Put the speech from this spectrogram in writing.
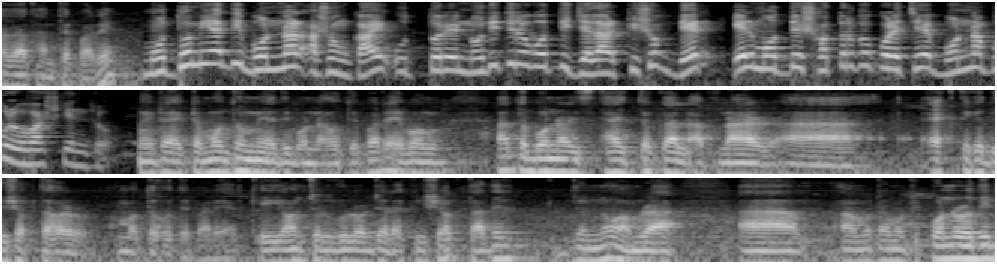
আঘাত হানতে পারে। মধ্যমেয়াদী বন্যার আশঙ্কায় উত্তরের নদী তীরবর্তী জেলার কৃষকদের এর মধ্যে সতর্ক করেছে বন্যা পূর্বাভাস কেন্দ্র। এটা একটা মধ্যমেয়াদী বন্যা হতে পারে এবং হয়তো বন্যার স্থায়িত্বকাল আপনার এক থেকে দু সপ্তাহের মতো হতে পারে আর কি। এই অঞ্চলগুলোর যারা কৃষক তাদের জন্য আমরা মোটামুটি পনেরো দিন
